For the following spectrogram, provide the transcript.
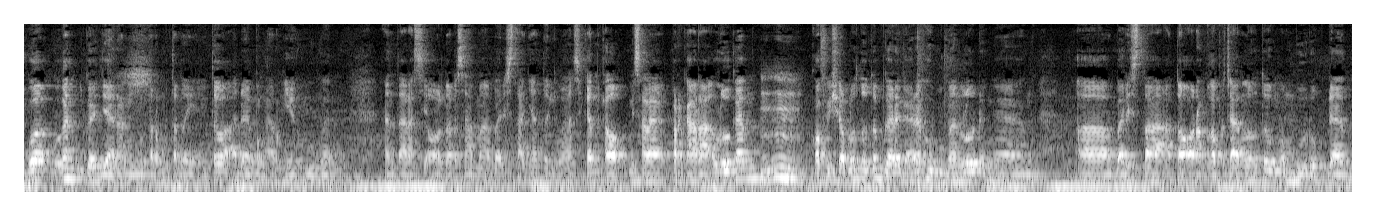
gua gua kan juga jarang muter-muter nih. Itu ada pengaruhnya hubungan antara si owner sama baristanya atau gimana sih kan kalau misalnya perkara lu kan Mm-mm. coffee shop lu tutup gara-gara hubungan lu dengan uh, barista atau orang kepercayaan lu tuh memburuk dan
